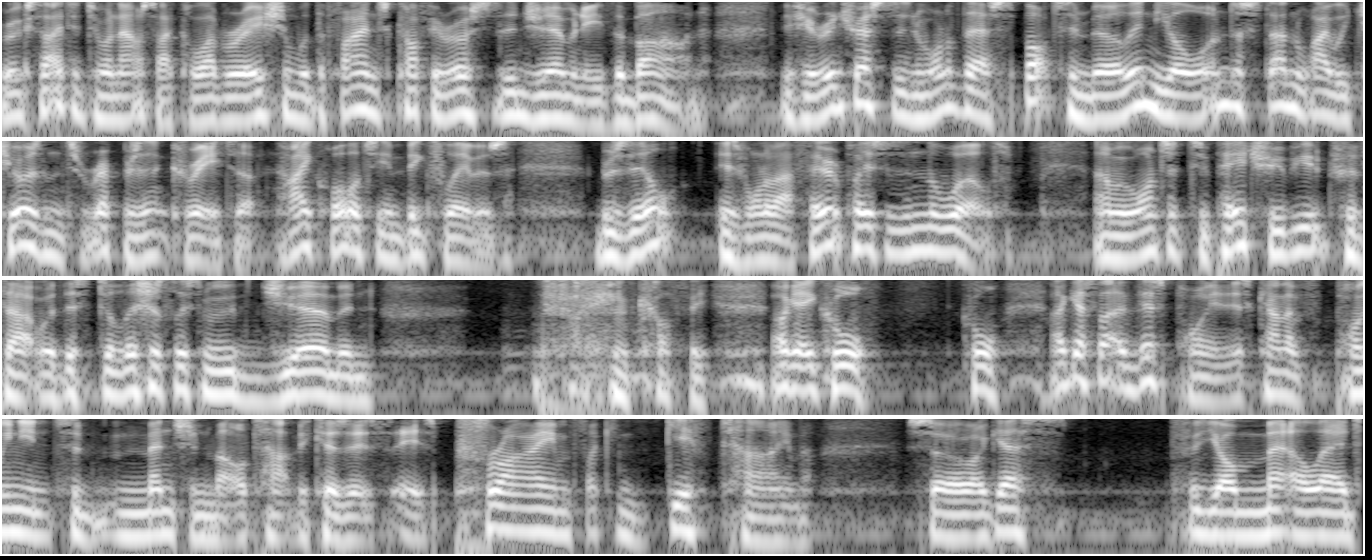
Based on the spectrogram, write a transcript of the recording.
We're excited to announce our collaboration with the finest coffee roasters in Germany, The Barn. If you're interested in one of their spots in Berlin, you'll understand why we chose them to represent Kreator. High quality and big flavours. Brazil is one of our favourite places in the world, and we wanted to pay tribute with that with this deliciously smooth German fucking coffee. Okay, cool. Cool. I guess at this point, it's kind of poignant to mention Metal Tap because it's it's prime fucking gift time. So I guess for your metal-ed,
